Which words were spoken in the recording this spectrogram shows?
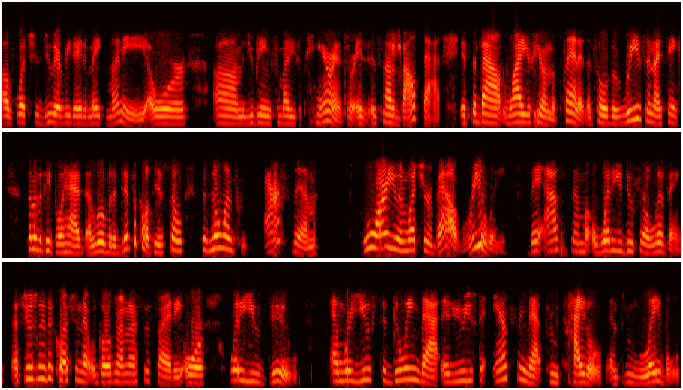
of what you do every day to make money or um, you being somebody's parent, or it, it's not about that. It's about why you're here on the planet. And so the reason I think some of the people had a little bit of difficulty is so because no one's asked them, "Who are you and what you're about?" Really, they ask them, "What do you do for a living?" That's usually the question that goes around in our society, or "What do you do?" And we're used to doing that, and you're used to answering that through titles and through labels,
